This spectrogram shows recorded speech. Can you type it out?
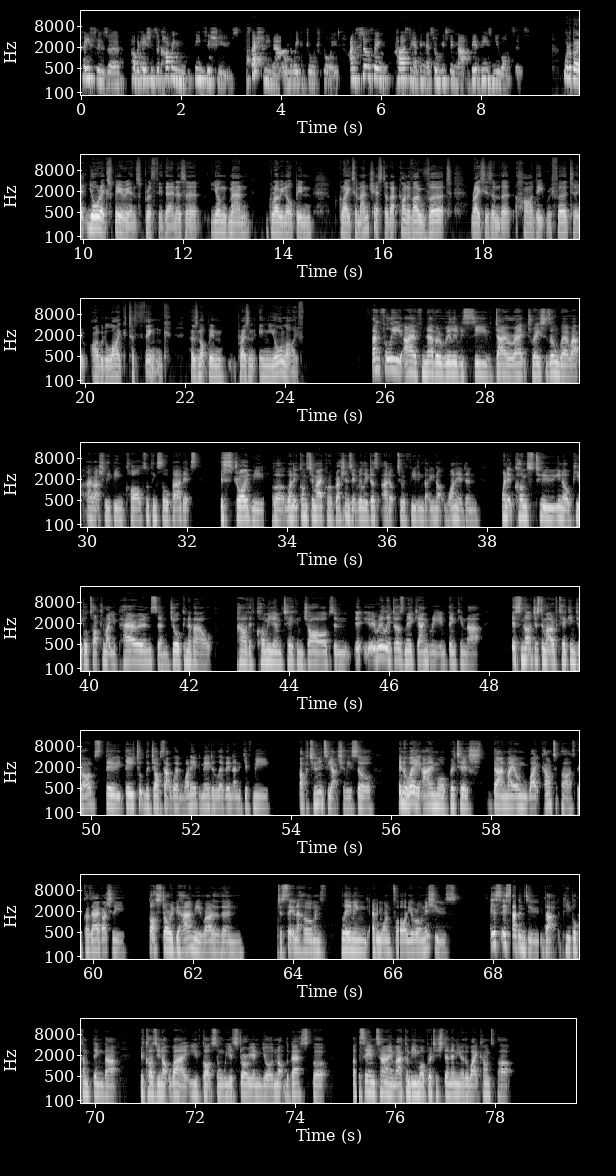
places, uh, publications are covering these issues, especially now in the wake of George Floyd. I'm still think personally, I think they're still missing that these nuances. What about your experience, Prithvi, then, as a young man growing up in Greater Manchester? That kind of overt racism that Hardeep referred to, I would like to think has not been present in your life. Thankfully, I've never really received direct racism where I've actually been called something so bad it's destroyed me. But when it comes to microaggressions, it really does add up to a feeling that you're not wanted. And when it comes to, you know, people talking about your parents and joking about how they've come here and taken jobs. And it, it really does make you angry in thinking that it's not just a matter of taking jobs. They they took the jobs that weren't wanted, made a living, and give me opportunity actually. So in a way, I'm more British than my own white counterparts because I've actually got a story behind me rather than just sitting at home and blaming everyone for your own issues. It's it saddens you that people can think that because you're not white, you've got some weird story and you're not the best. But at the same time, I can be more British than any other white counterpart.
